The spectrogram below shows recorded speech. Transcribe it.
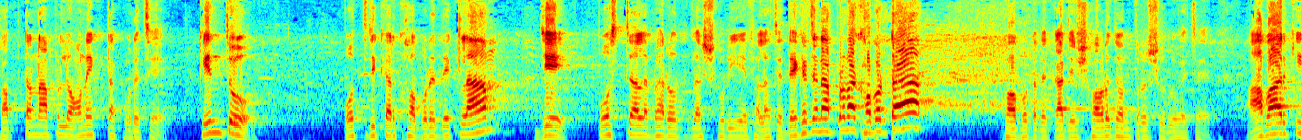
সবটা না পেলে অনেকটা করেছে। কিন্তু পত্রিকার খবরে দেখলাম যে পোস্টাল ব্যালটগুলো সরিয়ে ফেলা হচ্ছে দেখেছেন আপনারা খবরটা? খবরটাতে কাজে ষড়যন্ত্র শুরু হয়েছে। আবার কি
